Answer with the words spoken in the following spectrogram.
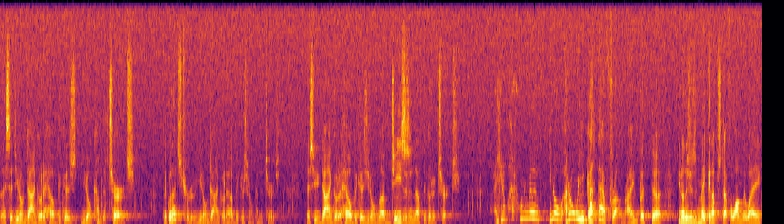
they said, you don't die and go to hell because you don't come to church. Like, well, that's true. You don't die and go to hell because you don't come to church. They said, you die and go to hell because you don't love Jesus enough to go to church. You know, I don't really, you know, I don't know where you got that from, right? But, uh, you know, they're just making up stuff along the way.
